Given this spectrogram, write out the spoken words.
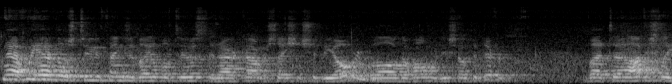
Now, if we have those two things available to us, then our conversation should be over and we'll all go home and do something different. But uh, obviously,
